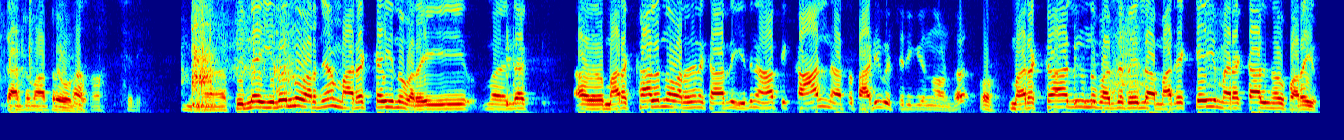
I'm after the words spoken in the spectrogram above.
സ്റ്റാൻഡ് മാത്രമേ ഉള്ളൂ. ശരി. പിന്നെ ഇതെന്ന് പറഞ്ഞാൽ മരക്കൈ എന്ന് പറയും. ഈ എന്റെ മരക്കാൽ എന്ന് പറയുന്നതിന് കാരണം ഇതിനകത്ത് ഈ കാലിനകത്ത് തടി വെച്ചിരിക്കുന്നതുകൊണ്ട്. മരക്കാൽ എന്ന് പറഞ്ഞ പേരില്ല മരക്കൈ മരക്കാൽ എന്ന് പറയും.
